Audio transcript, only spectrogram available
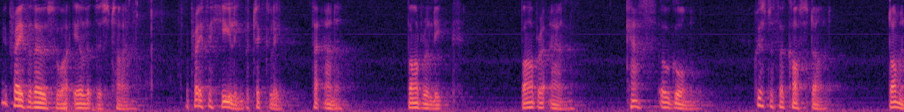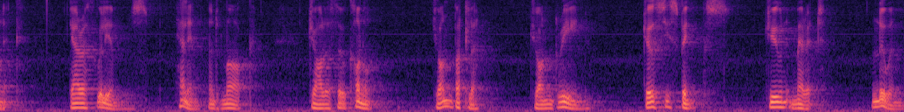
We pray for those who are ill at this time. We pray for healing, particularly for Anna. Barbara Leake, Barbara Ann, Kath O'Gorman, Christopher Costard, Dominic, Gareth Williams, Helen and Mark, Jarlath O'Connell, John Butler, John Green, Josie Spinks, June Merritt, Lewin,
